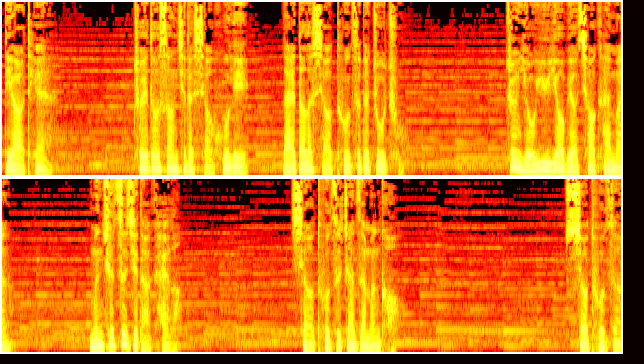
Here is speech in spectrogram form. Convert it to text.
第二天。垂头丧气的小狐狸来到了小兔子的住处，正犹豫要不要敲开门，门却自己打开了。小兔子站在门口。小兔子，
